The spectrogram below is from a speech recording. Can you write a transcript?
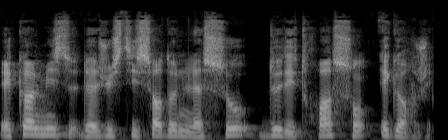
et quand le ministre de la Justice ordonne l'assaut, deux des trois sont égorgés.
